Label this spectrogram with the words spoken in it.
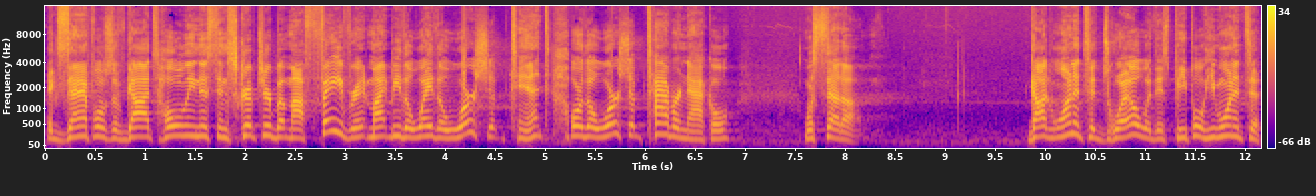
examples of God's holiness in Scripture, but my favorite might be the way the worship tent or the worship tabernacle was set up. God wanted to dwell with his people. He wanted to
